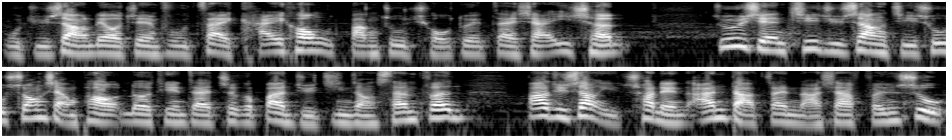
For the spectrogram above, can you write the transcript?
五局上廖健富再开轰，帮助球队再下一城。朱玉贤七局上击出双响炮，乐天在这个半局进账三分。八局上以串联的安打再拿下分数，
